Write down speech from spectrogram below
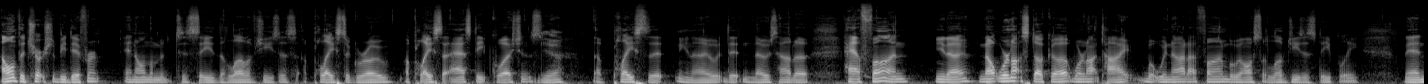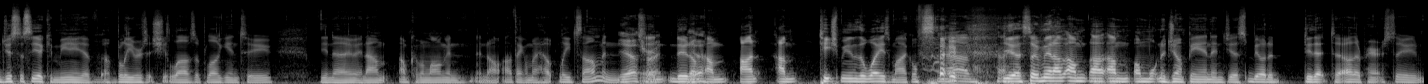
I want the church to be different, and I want them to see the love of Jesus, a place to grow, a place to ask deep questions, Yeah. a place that you know that knows how to have fun. You know, not we're not stuck up, we're not tight, but we not have fun, but we also love Jesus deeply. And just to see a community of, of believers that she loves to plug into, you know, and I'm I'm coming along and, and I'll- I think I'm gonna help lead some. And Yeah, that's and, right. dude, Yeah. I'm, I'm I'm I'm teach me the ways, Michael. So, Yeah. yeah, so man, I'm, I'm I'm I'm wanting to jump in and just be able to do that to other parents too,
